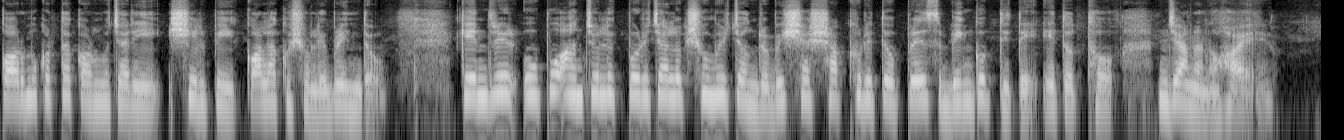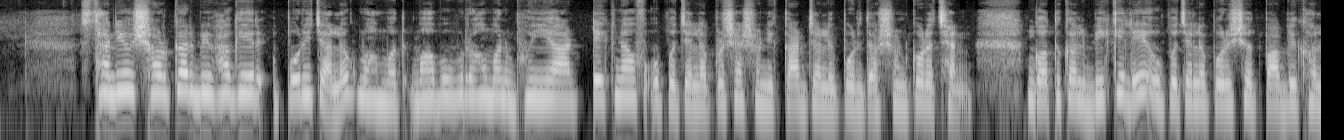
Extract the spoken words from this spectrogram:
কর্মকর্তা কর্মচারী, শিল্পী, কলাকুশলী বৃন্দ। কেন্দ্রের উপ আঞ্চলিক পরিচালক সমীর চন্দ্র বিশ্বাস স্বাক্ষরিত প্রেস বিজ্ঞপ্তিতে এ তথ্য জানানো হয়। স্থানীয় সরকার বিভাগের পরিচালক মোহাম্মদ মাহবুবুর রহমান ভূঁইয়া টেকনাফ উপজেলা প্রশাসনিক কার্যালয় পরিদর্শন করেছেন। গতকাল বিকেলে উপজেলা পরিষদ পাবলিক হল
